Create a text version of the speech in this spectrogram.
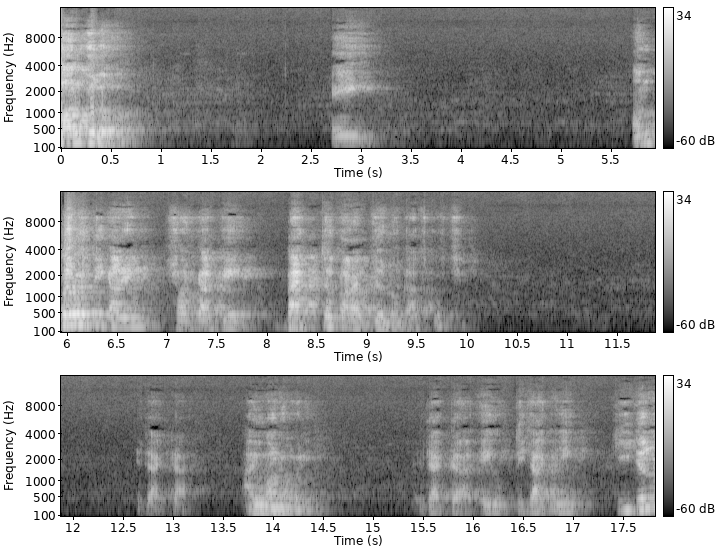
দলগুলো এই অন্তর্বর্তীকালীন সরকারকে ব্যর্থ করার জন্য কাজ করছে। এটা একটা, আমি মনে করি, এটা একটা, এই উক্তিটা উনি কি জন্য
